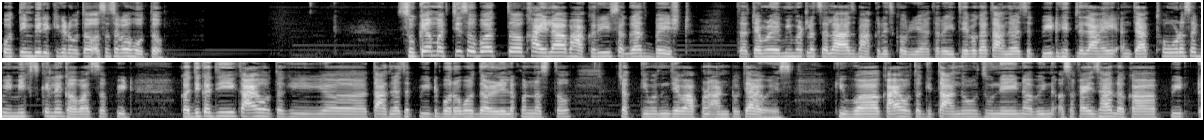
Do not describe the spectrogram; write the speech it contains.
कोथिंबीर एकीकडे होतं असं सगळं होतं. सुक्या मच्छीसोबत खायला भाकरी सगळ्यात बेस्ट त्याच्यामुळे मी म्हटलं चला आज भाकरीच करूया. तर इथे बघा तांदळाचं पीठ घेतलेलं आहे आणि त्यात थोडंसं मी मिक्स केलं गव्हाचं पीठ. कधी कधी काय होतं की तांदळाचं पीठ बरोबर दळलेलं पण नसतं. चक्कीमधून जेव्हा आपण आणतो त्यावेळेस. किंवा काय होतं की तांदूळ जुने नवीन असं काही झालं का पीठ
